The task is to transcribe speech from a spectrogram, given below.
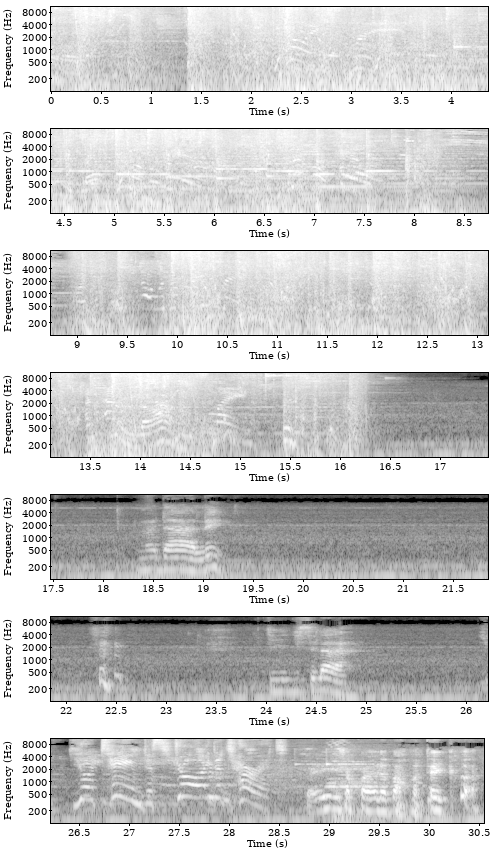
GG sila. Your team destroyed a turret. Kaya yung isa pa napapatay ko.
